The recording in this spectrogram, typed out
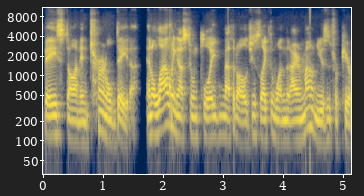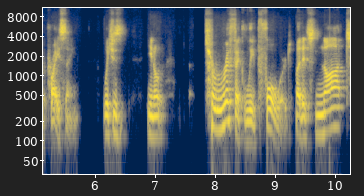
based on internal data and allowing us to employ methodologies like the one that Iron Mountain uses for peer pricing, which is, you know, terrific leap forward, but it's not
